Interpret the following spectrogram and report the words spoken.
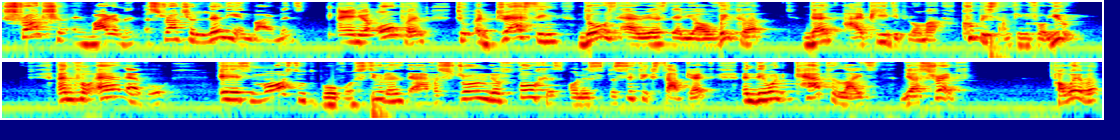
structured environment, a structured learning environment, and you're open to addressing those areas that you are weaker, then IB diploma could be something for you. And for A level, it is more suitable for students that have a stronger focus on a specific subject and they want to capitalize their strength. However,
